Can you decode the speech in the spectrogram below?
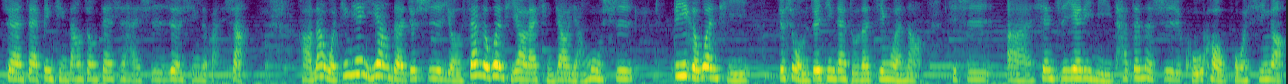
虽然在病情当中，但是还是热心的晚上。好，那我今天一样的就是有三个问题要来请教杨牧师。第一个问题就是我们最近在读的经文哦，其实呃，先知耶利米他真的是苦口婆心哦，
